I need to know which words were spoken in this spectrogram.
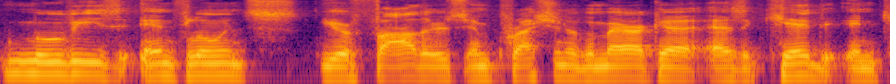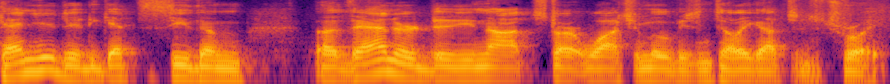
movies influence your father's impression of America as a kid in Kenya? Did he get to see them uh, then, or did he not start watching movies until he got to Detroit?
